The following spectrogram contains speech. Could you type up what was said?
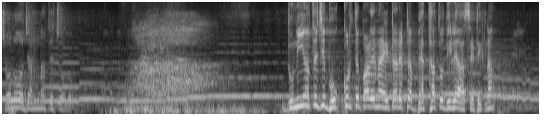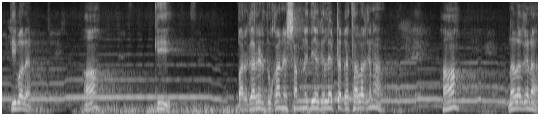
চলো জান্নাতে চলো। দুনিয়াতে যে ভোগ করতে পারে না, এটার একটা ব্যথা তো দিলে আছে, ঠিক না? কি বলেন? হ্যাঁ? কি? বার্গারের দোকানের সামনে দিয়ে গেলে একটা ব্যথা লাগে না? হ্যাঁ? না লাগে না?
